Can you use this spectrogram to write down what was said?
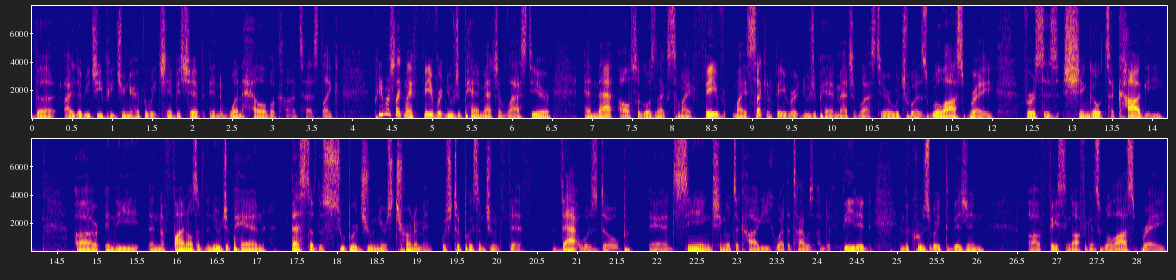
the IWGP Junior Heavyweight Championship in one hell of a contest, like pretty much like my favorite New Japan match of last year, and that also goes next to my favorite, my second favorite New Japan match of last year, which was Will Ospreay versus Shingo Takagi uh, in the in the finals of the New Japan Best of the Super Juniors tournament, which took place on June fifth. That was dope, and seeing Shingo Takagi, who at the time was undefeated in the cruiserweight division, uh, facing off against Will Ospreay,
